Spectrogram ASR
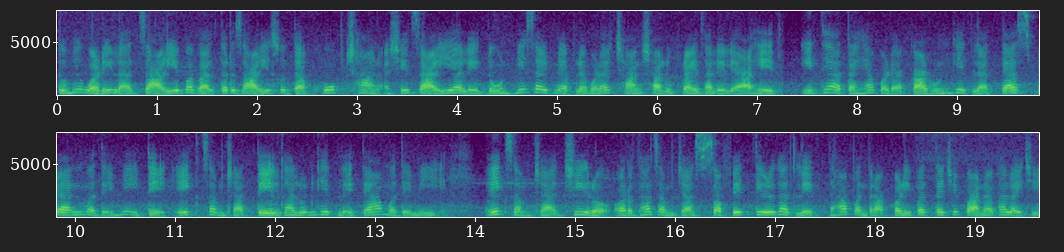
तुम्ही वडीला जाळी बघाल तर जाळीसुद्धा खूप छान अशी जाळी आले. दोन्ही साईडने आपल्या वड्या छान शालू फ्राय झालेल्या आहेत. इथे आता ह्या वड्या काढून घेतल्या. त्याच पॅनमध्ये मी इथे एक चमचा तेल घालून घेतले. त्यामध्ये मी एक चमचा जिरं अर्धा चमचा सफेद तीळ घातले दहा पंधरा कढीपत्त्याची पानं घालायची.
